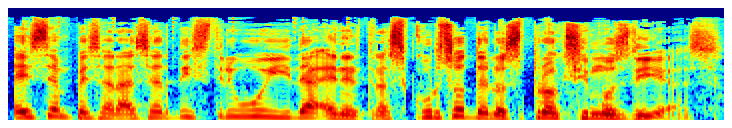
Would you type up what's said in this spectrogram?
esta empezará a ser distribuida en el transcurso de los próximos días.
